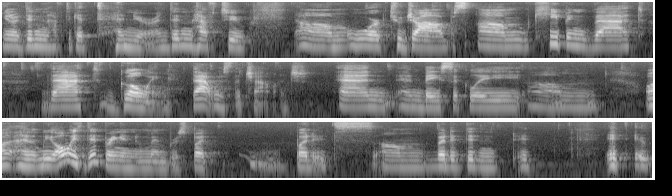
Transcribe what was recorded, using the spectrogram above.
you know, didn't have to get tenure and didn't have to um, work two jobs. Um, keeping that that going, that was the challenge, and and basically. Um, uh, and we always did bring in new members, but but it's um, but it didn't it, it it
